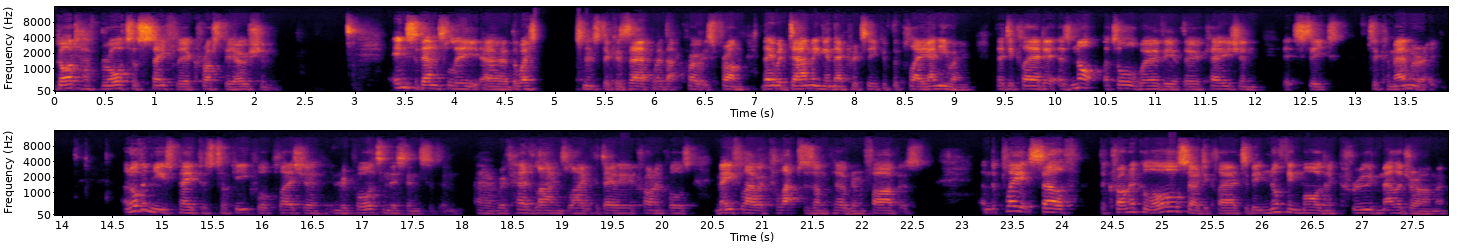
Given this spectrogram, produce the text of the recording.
God hath brought us safely across the ocean. Incidentally, uh, the Westminster Gazette, where that quote is from, they were damning in their critique of the play anyway. They declared it as not at all worthy of the occasion it seeks to commemorate. And other newspapers took equal pleasure in reporting this incident, uh, with headlines like the Daily Chronicle's Mayflower collapses on Pilgrim Fathers. And the play itself the Chronicle also declared to be nothing more than a crude melodrama,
